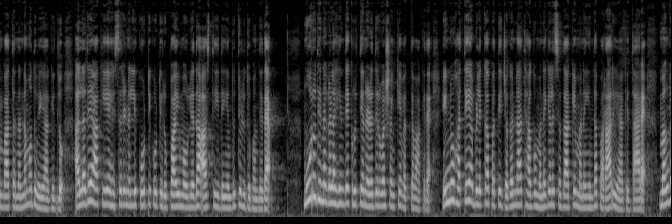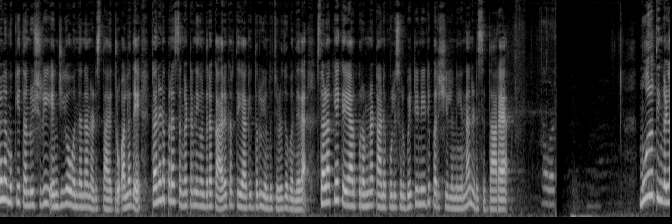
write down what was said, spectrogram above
ಎಂಬಾತನನ್ನ ಮದುವೆಯಾಗಿದ್ಲು. ಅಲ್ಲದೆ ಆಕೆಯ ಹೆಸರಿನಲ್ಲಿ ಕೋಟಿ ಕೋಟಿ ರೂಪಾಯಿ ಮೌಲ್ಯದ ಆಸ್ತಿ ಇದೆ ಎಂದು ತಿಳಿದು ಬಂದಿದೆ. ಮೂರು ದಿನಗಳ ಹಿಂದೆ ಕೃತ್ಯ ನಡೆದಿರುವ ಶಂಕೆ ವ್ಯಕ್ತವಾಗಿದೆ. ಇನ್ನು ಹತ್ಯೆಯ ಬಳಿಕ ಪತಿ ಜಗನ್ನಾಥ್ ಹಾಗೂ ಮನೆಗೆಲಸದಾಕೆ ಮನೆಯಿಂದ ಪರಾರಿಯಾಗಿದ್ದಾರೆ. ಮಂಗಳಮುಖಿ ತನುಶ್ರೀ ಎನ್ಜಿಒ ಒಂದನ್ನು ನಡೆಸ್ತಾ ಇದ್ರು. ಅಲ್ಲದೆ ಕನ್ನಡಪರ ಸಂಘಟನೆಯೊಂದರ ಕಾರ್ಯಕರ್ತೆಯಾಗಿದ್ದರು ಎಂದು ತಿಳಿದು ಬಂದಿದೆ. ಸ್ಥಳಕ್ಕೆ ಕೆಆರ್ಪುರಂನ ಠಾಣೆ ಪೊಲೀಸರು ಭೇಟಿ ನೀಡಿ ಪರಿಶೀಲನೆಯನ್ನ ನಡೆಸಿದ್ದಾರೆ. ಮೂರು ತಿಂಗಳ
